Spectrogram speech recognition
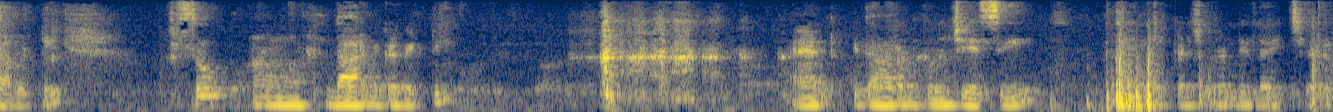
కాబట్టి. సో um, దారం ఇక్కడ పెట్టి. అండ్ ఈ దారం పుల్ చేసి. ఇక్కడ చూడండి ఇలా ఇచ్చాడు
